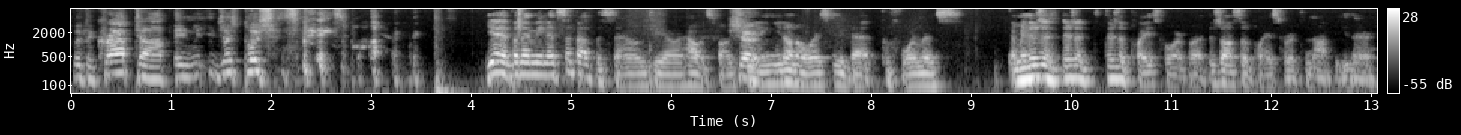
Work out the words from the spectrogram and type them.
with a crap top and just pushing space bar. Yeah, but I mean, it's about the sound, you know, and how it's functioning. Sure. You don't always need that performance. I mean, there's a there's a there's a place for it, but there's also a place for it to not be there.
